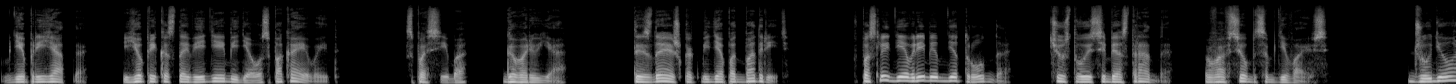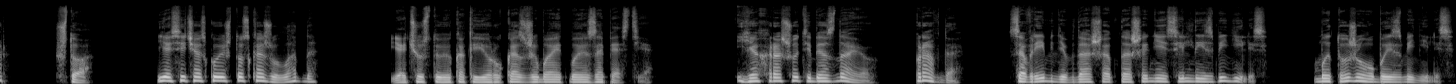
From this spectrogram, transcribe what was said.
Мне приятно. Ее прикосновение меня успокаивает. «Спасибо», — говорю я. «Ты знаешь, как меня подбодрить. В последнее время мне трудно. Чувствую себя странно. Во всем сомневаюсь». «Джуниор?» «Что?» «Я сейчас кое-что скажу, ладно?» Я чувствую, как ее рука сжимает мое запястье. «Я хорошо тебя знаю. Правда. Со временем наши отношения сильно изменились. Мы тоже оба изменились.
